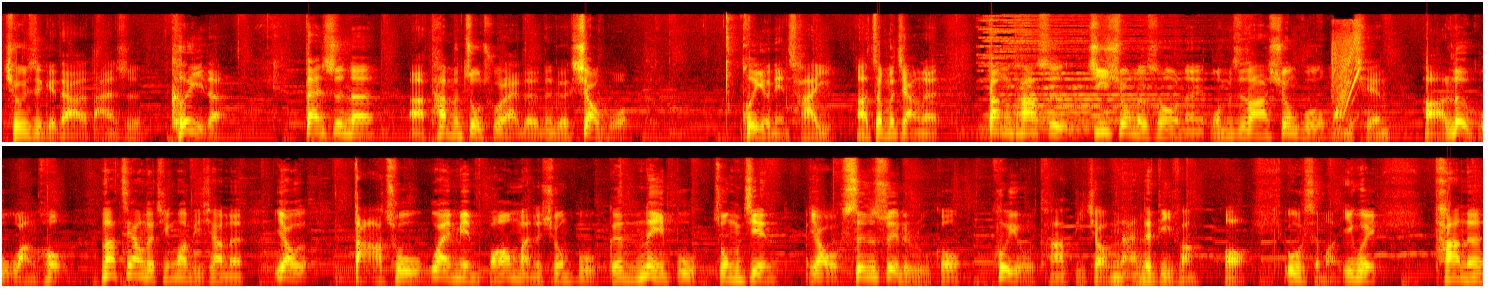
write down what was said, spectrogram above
邱医师给大家的答案是可以的，但是呢，啊，他们做出来的那个效果会有点差异啊。怎么讲呢？当他是鸡胸的时候呢，我们知道他胸骨往前啊，肋骨往后，那这样的情况底下呢，要打出外面饱满的胸部跟内部中间要深邃的乳沟，会有它比较难的地方哦。为什么？因为它呢，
